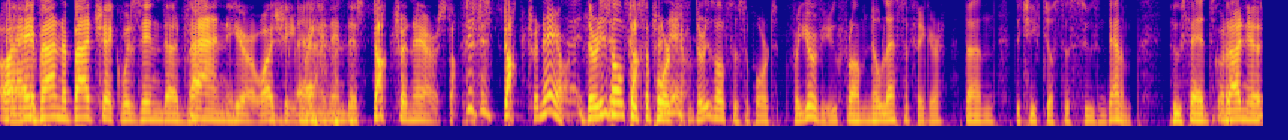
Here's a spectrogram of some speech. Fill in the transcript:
Uh, uh, Ivana Bacik was in the van here, was she? Uh, Bringing in this doctrinaire stuff. This is doctrinaire. There This is also support. For, there is also support for your view from no less a figure than the Chief Justice Susan Denham, who said Good that, on you,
